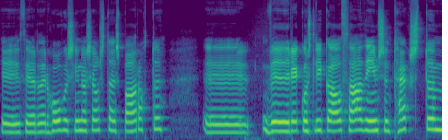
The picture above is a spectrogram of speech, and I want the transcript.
e, þegar þeir hófu sína sjálfstæðis baráttu. E, við reykumst líka á það í ymsum textum,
